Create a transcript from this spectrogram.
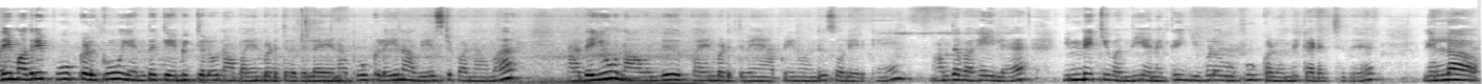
அதே மாதிரி பூக்களுக்கும் எந்த கெமிக்கலும் நான் பயன்படுத்துறதில்ல. ஏன்னா பூக்களையும் நான் வேஸ்ட் பண்ணாமல் அதையும் நான் வந்து பயன்படுத்துவேன் அப்படின்னு வந்து சொல்லியிருக்கேன். அந்த வகையில் இன்றைக்கு வந்து எனக்கு இவ்வளவு பூக்கள் வந்து கிடச்சிது. எல்லா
